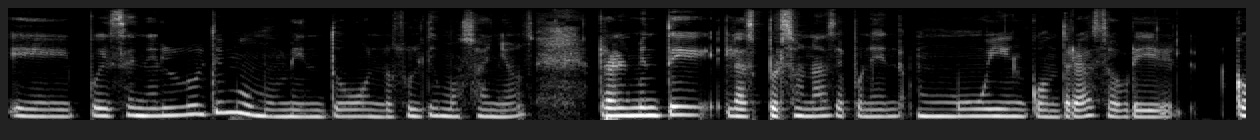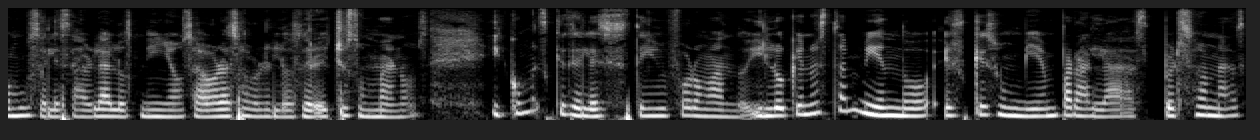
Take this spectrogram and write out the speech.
eh, pues en el último momento, en los últimos años, realmente las personas se ponen muy en contra sobre cómo se les habla a los niños ahora sobre los derechos humanos y cómo es que se les esté informando. Y lo que no están viendo es que es un bien para las personas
